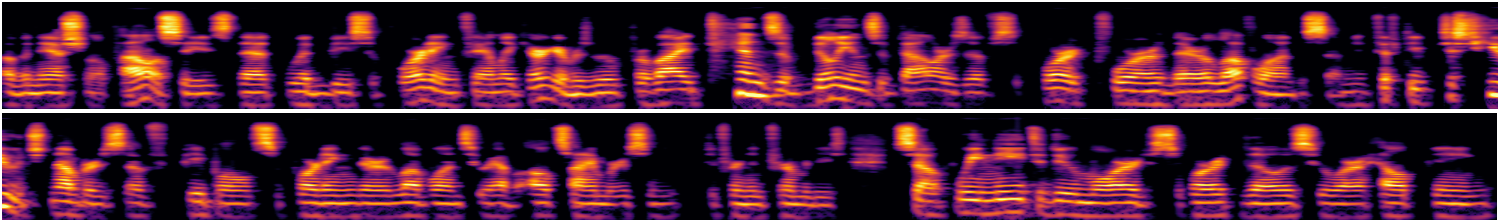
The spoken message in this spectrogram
of a national policies that would be supporting family caregivers. We would provide tens of billions of dollars of support for their loved ones. I mean, 50, just huge numbers of people supporting their loved ones who have Alzheimer's Alzheimer's and different infirmities. So we need to do more to support those who are helping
